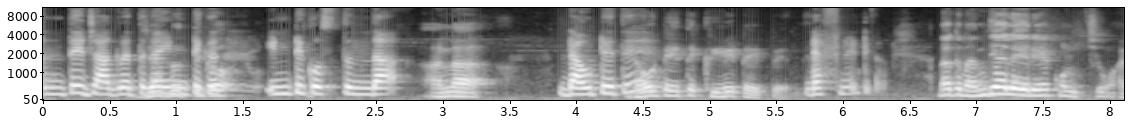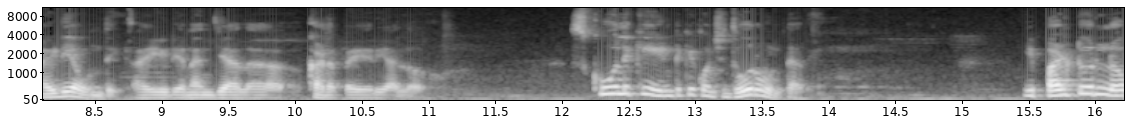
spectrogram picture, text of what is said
అంతే జాగ్రత్తగా ఇంటికి ఇంటికి వస్తుందా అన్న డౌట్ అయితే డౌట్ అయితే క్రియేట్ అయిపోయింది. డెఫినెట్గా. నాకు నంద్యాల ఏరియా కొంచెం ఐడియా ఉంది. ఆ ఏరియా నంద్యాల కడప ఏరియాలో. స్కూల్కి ఇంటికి కొంచెం దూరం ఉంటుంది. ఈ పల్లెటూరులో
